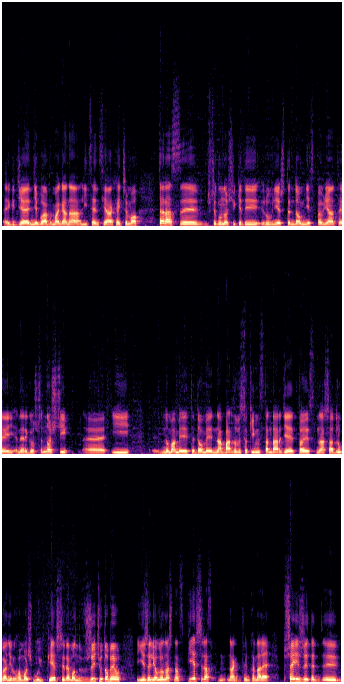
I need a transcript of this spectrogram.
e, gdzie nie była wymagana licencja HMO. Teraz, e, w szczególności kiedy również ten dom nie spełnia tej energooszczędności e, i no mamy te domy na bardzo wysokim standardzie, to jest nasza druga nieruchomość, mój pierwszy remont w życiu to był. Jeżeli oglądasz nas pierwszy raz na tym kanale, przejrzyj tę y,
